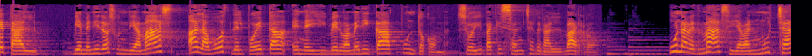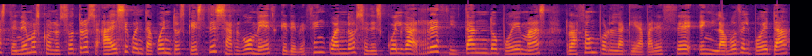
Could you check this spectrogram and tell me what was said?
¿Qué tal? Bienvenidos un día más a La Voz del Poeta en iberoamérica.com. Soy Paqui Sánchez Galvarro. Una vez más, y ya van muchas, tenemos con nosotros a ese cuentacuentos que es César Gómez, que de vez en cuando se descuelga recitando poemas, razón por la que aparece en La Voz del Poeta,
